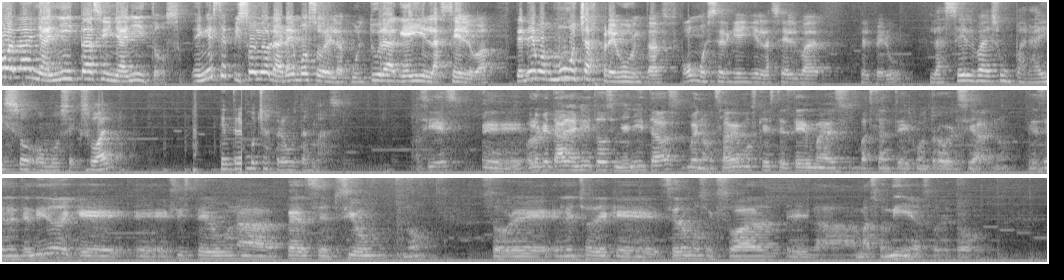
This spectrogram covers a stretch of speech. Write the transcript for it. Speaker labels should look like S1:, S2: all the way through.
S1: Hola ñañitas y ñañitos. En este episodio hablaremos sobre la cultura gay en la selva. Tenemos muchas preguntas. ¿Cómo es ser gay en la selva del Perú? ¿La selva es un paraíso homosexual? Entre muchas preguntas más.
S2: Así es. Eh, hola, ¿qué tal, ñañitos y ñañitas? Bueno, sabemos que este tema es bastante controversial, ¿no? Desde el entendido de que eh, existe una percepción, ¿no? Sobre el hecho de que ser homosexual en la Amazonía, sobre todo,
